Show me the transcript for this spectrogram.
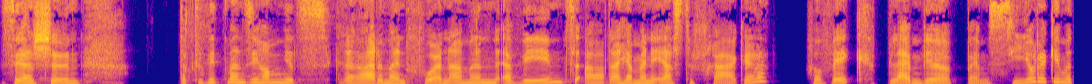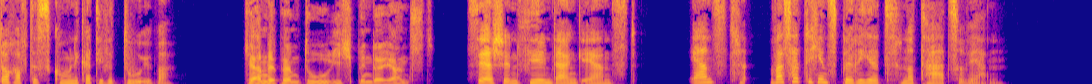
Sehr schön. Dr. Wittmann, Sie haben jetzt gerade meinen Vornamen erwähnt, äh, daher meine erste Frage. Vorweg, bleiben wir beim Sie oder gehen wir doch auf das kommunikative Du über? Gerne beim Du, ich bin der Ernst. Sehr schön, vielen Dank, Ernst. Ernst, was hat dich inspiriert, Notar zu werden?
